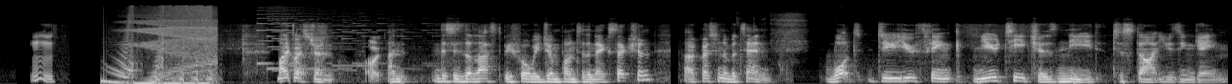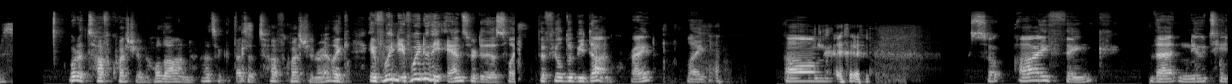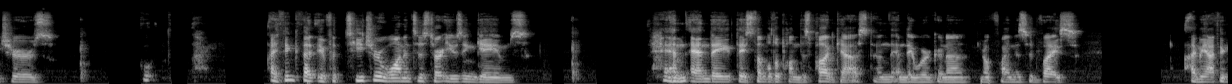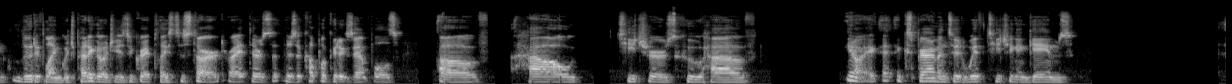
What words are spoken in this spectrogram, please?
My question, Alright. and this is the last before we jump on to the next section. Uh, question number 10. What do you think new teachers need to start using games? What a tough question. Hold on. That's a that's a tough question, right? Like if we if we knew the answer to this, like the field would be done, right? Like um so I think that new teachers I think that if a teacher wanted to start using games and and they they stumbled upon this podcast and and they were going to, you know, find this advice I mean, I think ludic language pedagogy is a great place to start, right? There's there's a couple good examples of how teachers who have you know experimented with teaching in games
